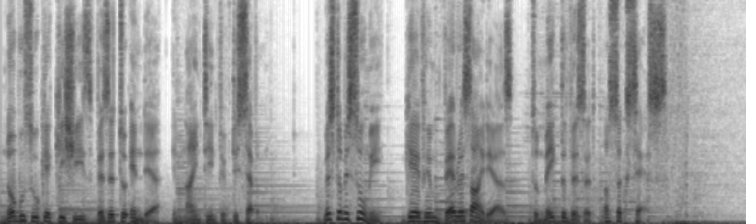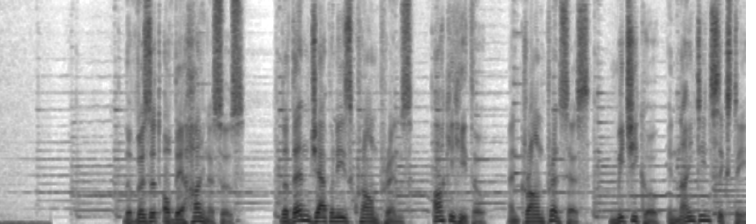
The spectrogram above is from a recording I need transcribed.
Nobusuke Kishi's visit to India in 1957. Mr. Misumi gave him various ideas to make the visit a success. The visit of their Highnesses, the then Japanese Crown Prince Akihito and Crown Princess Michiko in 1960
